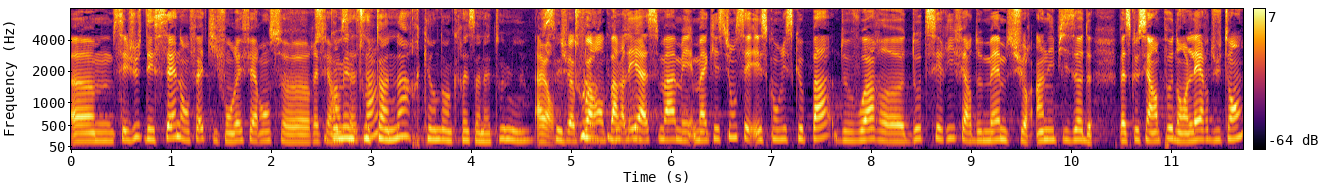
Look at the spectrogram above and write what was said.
Euh, c'est juste des scènes en fait qui font référence, euh, C'est quand référence même à ça. tout un arc hein, dans Grey's Anatomy. hein. Alors, C'est tu vas pouvoir en parler. Asma, mais ma question c'est est-ce qu'on risque pas de voir euh, d'autres séries faire de même sur un épisode? Parce que c'est un peu dans l'air du temps,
